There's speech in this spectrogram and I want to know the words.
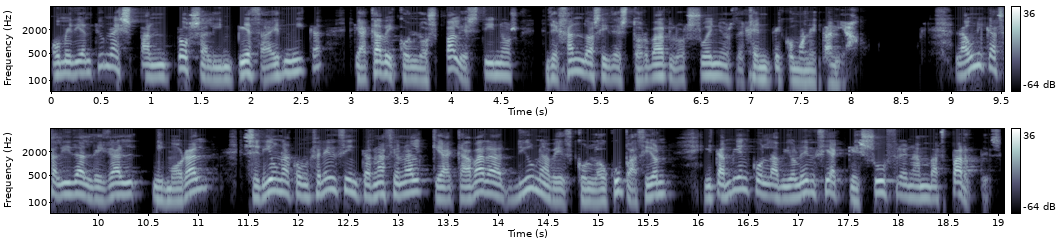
o mediante una espantosa limpieza étnica que acabe con los palestinos, dejando así de estorbar los sueños de gente como Netanyahu. La única salida legal y moral sería una conferencia internacional que acabara de una vez con la ocupación y también con la violencia que sufren ambas partes,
